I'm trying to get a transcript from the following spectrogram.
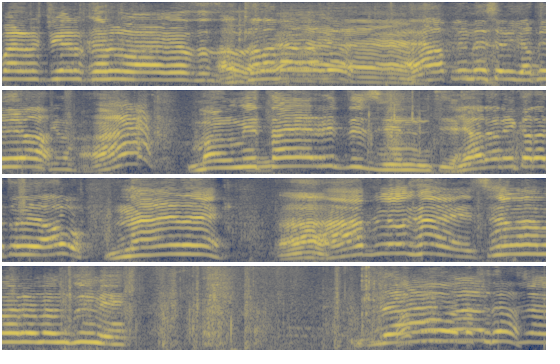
परचेर करू लागत आ, चला ना मागं. आपली या हा? मग मी तयारीतच आहे ना त्या. याड्या नाही करायचं हे, नाही नाही हा. आपल्याला काय चला बरं मग तुम्ही लक्ष द्या. जा.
